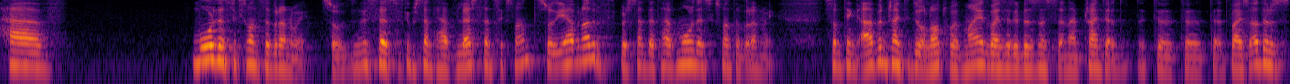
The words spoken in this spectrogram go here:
have more than six months of runway. So this says 50% have less than six months. So you have another 50% that have more than six months of runway. Something I've been trying to do a lot with my advisory business, and I'm trying to, to, to, to advise others.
